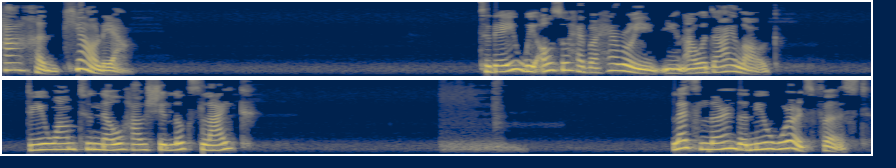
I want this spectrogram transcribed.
她很漂亮。Today we also have a heroine in our dialogue. Do you want to know how she looks like? Let's learn the new words first.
